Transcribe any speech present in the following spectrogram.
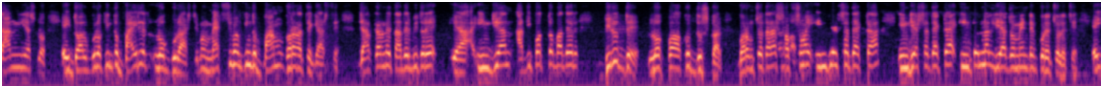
ডান নিয়ে আসলো, এই দলগুলো কিন্তু বাইরের লোকগুলো আসছে এবং ম্যাক্সিমাম কিন্তু বাম ঘরানা থেকে আসছে। যার কারণে তাদের ভিতরে ইন্ডিয়ান আধিপত্যবাদের বিরুদ্ধে লোক পাওয়া খুব দুষ্কর। বরঞ্চ তারা সবসময় ইন্ডিয়ার সাথে একটা ইন্ডিয়ার সাথে একটা ইন্টারনাল লিয়াজো মেনটেন করে চলেছে। এই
